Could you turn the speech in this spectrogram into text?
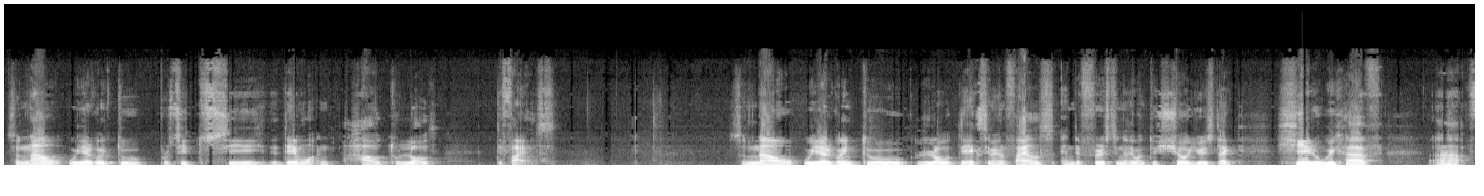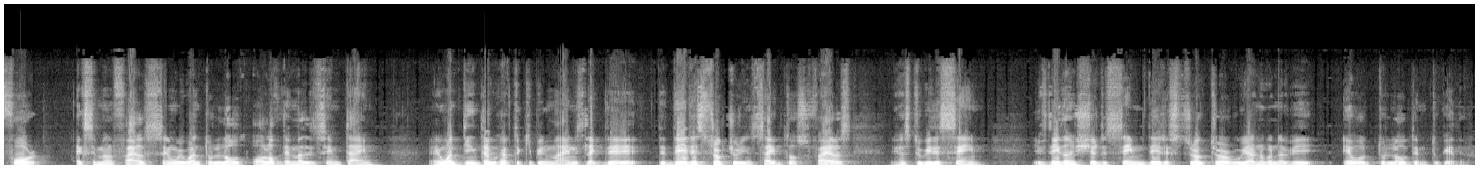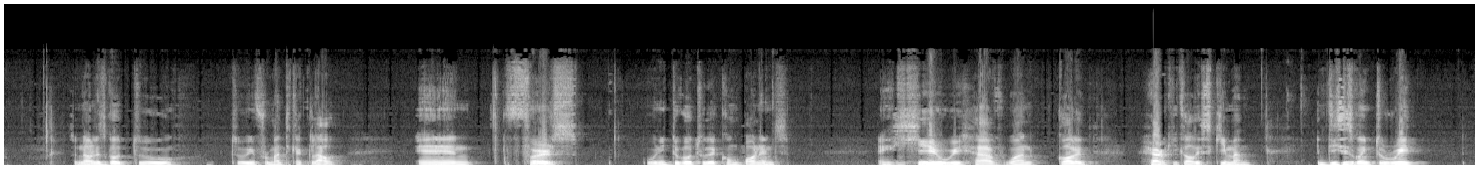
So now we are going to proceed to see the demo and how to load the files. So now we are going to load the XML files and the first thing that I want to show you is like here we have uh, four XML files and we want to load all of them at the same time. And one thing that we have to keep in mind is like the, the data structure inside those files, it has to be the same. If they don't share the same data structure, we are not going to be able to load them together. So now let's go to, to Informatica Cloud. And first, we need to go to the components. And here we have one called hierarchical schema. This is going to read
